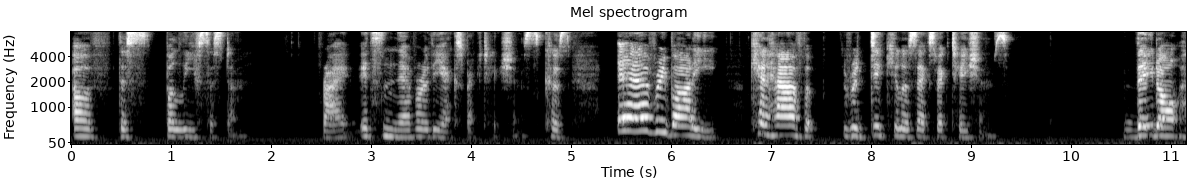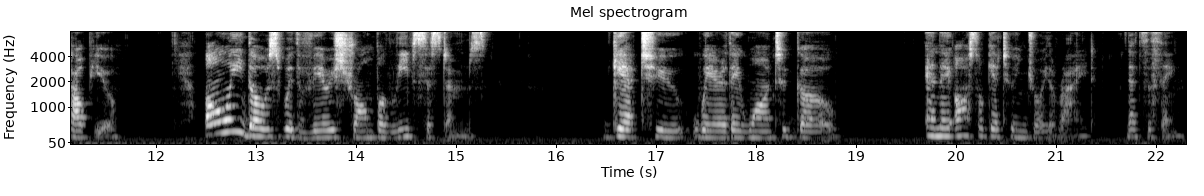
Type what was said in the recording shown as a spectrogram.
of this belief system, right? It's never the expectations because everybody can have ridiculous expectations. They don't help you. Only those with very strong belief systems get to where they want to go, and they also get to enjoy the ride. That's the thing,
